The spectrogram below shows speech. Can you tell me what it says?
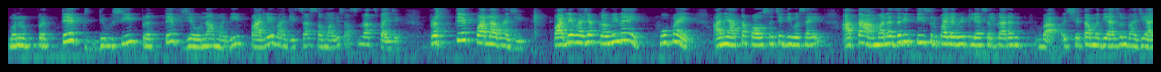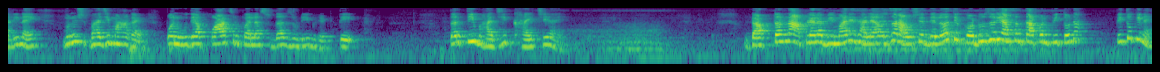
म्हणून प्रत्येक दिवशी प्रत्येक जेवणामध्ये पालेभाजीचा समावेश असलाच पाहिजे. प्रत्येक पालाभाजी पालेभाज्या कमी नाही खूप आहेत. आणि आता पावसाचे दिवस आहे. आता आम्हाला जरी तीस रुपयाला भेटली असेल कारण बा शेतामध्ये अजून भाजी आली नाही म्हणून भाजी महाग आहे. पण उद्या पाच रुपयाला सुद्धा जुडी भेटते. तर ती भाजी खायची आहे. डॉक्टरनं आपल्याला बिमारी झाल्यावर जर औषध दिलं ते कडू जरी असेल तर आपण पितो ना? पितो की नाही?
